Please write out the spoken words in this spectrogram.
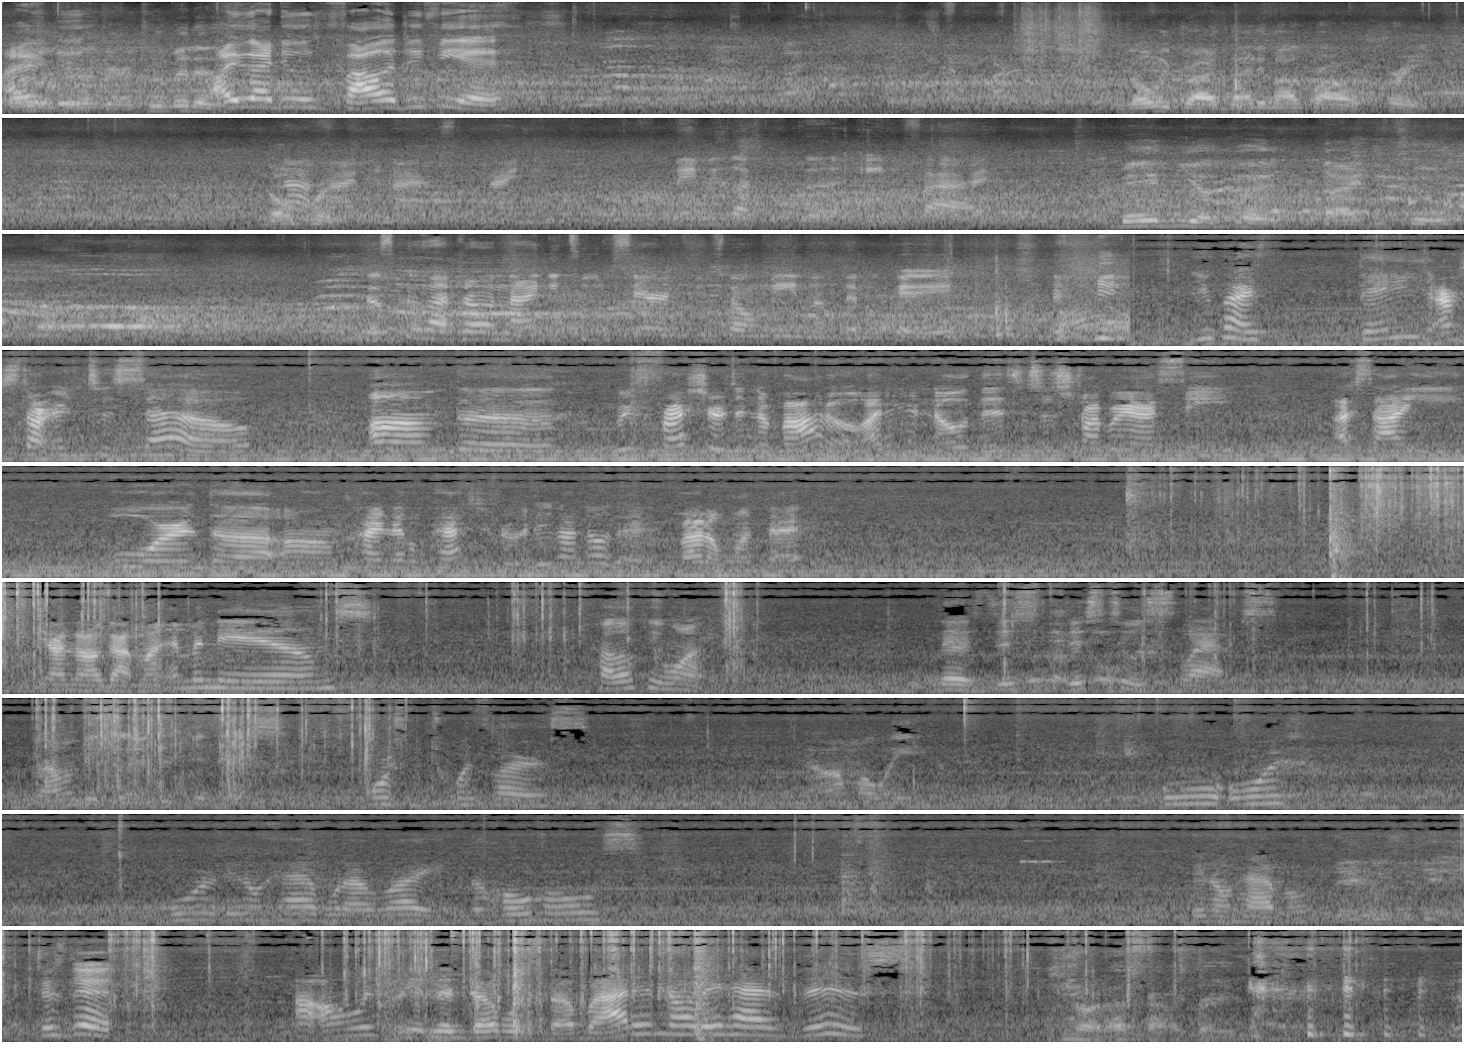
All you do- Two minutes. All you gotta do is follow GPS. Go, we drive 90 miles per hour free. No Not brakes. 99, 90. Maybe like a good 85. Maybe a good 92. Just because I drove 92 to Syracuse don't mean nothing, okay? you guys, they are starting to sell um, the refreshers in the bottle. I didn't know this. This is a strawberry acai, acai or the um, pineapple passion fruit. I did not know that, but I don't want that. Y'all know I got my M&Ms. How look you want? This, this, this two slaps. I'm gonna be good. Just get this. Or some Twizzlers. No, I'm gonna wait. Or, or, or they don't have what I like. The ho hos. They don't have them. Just this. I always get the double stuff, but I didn't know they had this. No, that sounds crazy.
